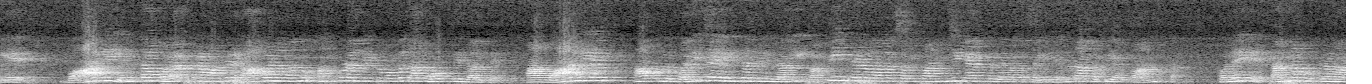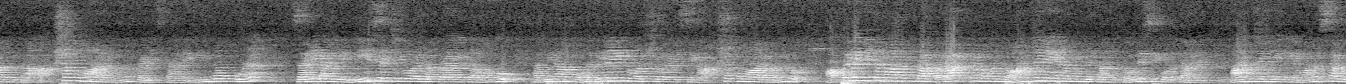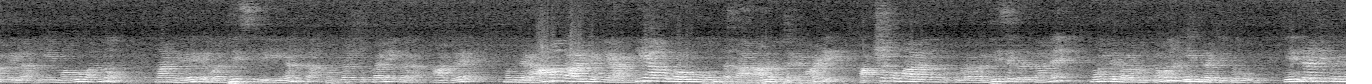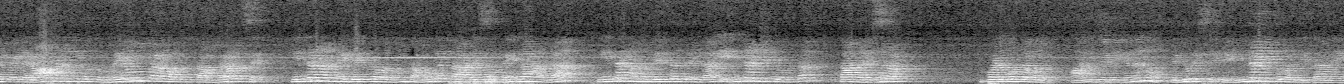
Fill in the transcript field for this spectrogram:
ವಾಲಿ ಎಂತ ಪರಾಕ್ರಮ ಅಂದ್ರೆ ರಾವಣನನ್ನು ಕಂಕುಳಲ್ಲಿಟ್ಟುಕೊಂಡು ತಾನು ಹೋಗ್ತಿದ್ದಂತೆ. ಆ ವಾಲಿಯ ಆ ಒಂದು ಪರಿಚಯ ಇದ್ದದ್ರಿಂದಾಗಿ ಕಪಿ ಅಂತ ಹೇಳುವಾಗ ಸ್ವಲ್ಪ ಅಂಜಿಕೆ ಆಗ್ತದೆ ಮನಸ್ಸ ಇದು ಎಂತ ಕಪಿಯಪ್ಪ ಅಂತ. ಕೊನೆಗೆ ತನ್ನ ಪುತ್ರನಾದಂತಹ ಅಕ್ಷಕುಮಾರನನ್ನು ಕಳಿಸ್ತಾನೆ. ಇನ್ನೂ ಕೂಡ ಸರಿಯಾಗಿ ನೀಸ ಜೀವನದ ಪ್ರಾಯದ ಮಗು ಹದಿನಾಲ್ಕು, ಹದಿನೈದು ವರ್ಷ ವಯಸ್ಸಿನ ಅಕ್ಷಕುಮಾರ ಬಂದು ಅಪರಿಮಿತವಾದಂತಹ ಪರಾಕ್ರಮವನ್ನು ಆಂಜನೇಯನ ಮುಂದೆ ತಾನು ತೋರಿಸಿಕೊಡ್ತಾನೆ. ಆಂಜನೇಯನಿಗೆ ಮನಸ್ಸಾಗುತ್ತಿಲ್ಲ ಈ ಮಗುವನ್ನು ನಾನು ಹೇಗೆ ವಧಿಸಲಿ ಅಂತ ಒಂದಷ್ಟು ಕಣಿಕರ. ಆದರೆ ಮುಂದೆ ರಾಮಕಾರ್ಯಕ್ಕೆ ಅಡ್ಡಿಯಾಗಬಹುದು ಅಂತ ತಾನು ಆಲೋಚನೆ ಮಾಡಿ ಅಕ್ಷಕುಮಾರನನ್ನು ಕೂಡ ವಧಿಸಿ ಬಿಡ್ತಾನೆ ಮುಂದೆ ಬರುವಂತವನು ಇಂದ್ರಜಿತು. ಇಂದ್ರಜಿತುವಿನ ಮೇಲೆ ರಾವಣನಿಗೆ ಒಂದು ಭಯಂಕರವಾದಂತಹ ಭರವಸೆ. ಇಂದ್ರನನ್ನೇ ಗೆದ್ದವನು ಅಂತ ಮೂಲತಃ ಹೆಸರು ಮೇಘನಾದ ಇಂದ್ರನನ್ನು ಗೆದ್ದದ್ರಿಂದಾಗಿ ಇಂದ್ರಜಿತು ಅಂತ ತಾನು ಹೆಸರ ಪಡೆದುಕೊಂಡವನು. ಆಂಜನೇಯನನ್ನು ಎದುರಿಸಲಿಕ್ಕೆ ಇಂದ್ರಜಿತು ಬಂದಿದ್ದಾನೆ.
